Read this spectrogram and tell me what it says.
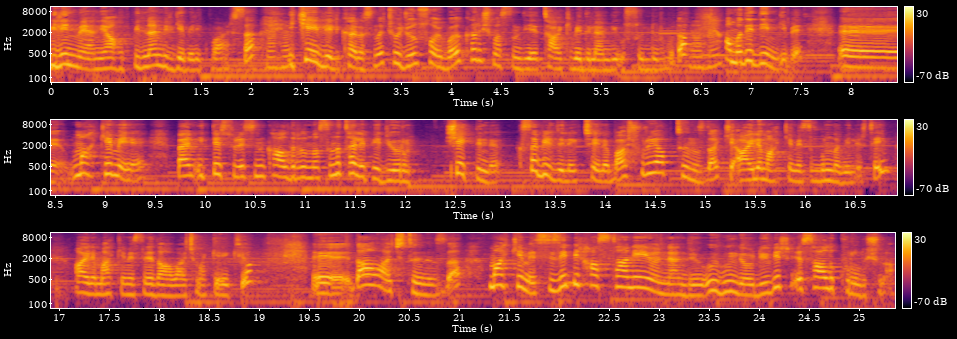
bilinmeyen yahut bilinen bir gebelik varsa hı hı. iki evlilik arasında çocuğun soy bağı karışmasın diye takip edilen bir usuldür bu da. Hı hı. Ama dediğim gibi e, mahkemeye ben iddet süresinin kaldırılmasını talep ediyorum şeklinde kısa bir dilekçeyle başvuru yaptığınızda ki aile mahkemesi bunu da belirteyim. Aile mahkemesine dava açmak gerekiyor. E, dava açtığınızda mahkeme sizi bir hastaneye yönlendiriyor uygun gördüğü bir e, sağlık kuruluşuna.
